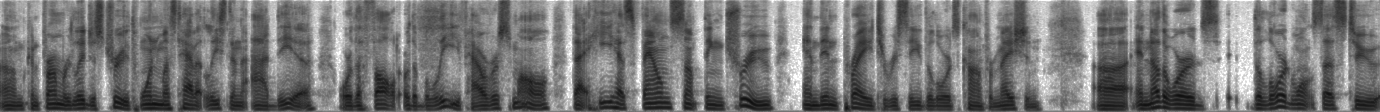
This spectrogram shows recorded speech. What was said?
um, confirm religious truth, one must have at least an idea or the thought or the belief, however small, that he has found something true and then pray to receive the Lord's confirmation. Uh, in other words, the Lord wants us to,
